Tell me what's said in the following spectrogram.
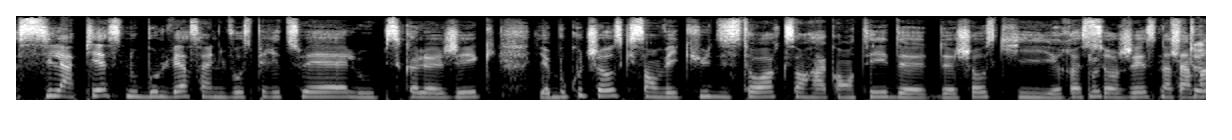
si la pièce nous bouleverse à un niveau spirituel ou psychologique. Il y a beaucoup de choses qui sont vécues, d'histoires qui sont racontées, de, de choses qui ressurgissent, Qui notamment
